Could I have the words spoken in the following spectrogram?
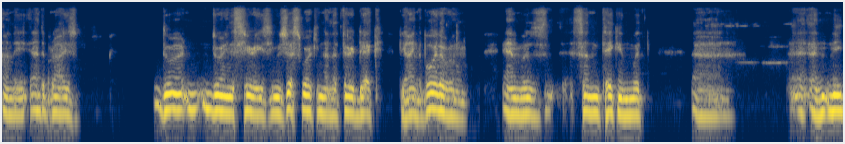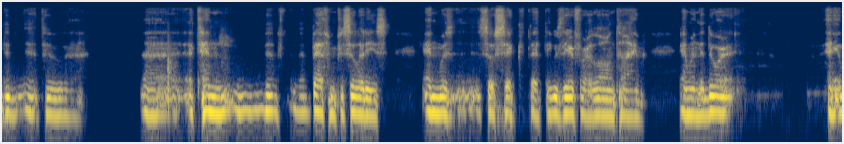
on the Enterprise during during the series. He was just working on the third deck behind the boiler room, and was suddenly taken with uh, and needed to uh, uh, attend the, the, bathroom facilities and was so sick that he was there for a long time. And when the door and, it,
